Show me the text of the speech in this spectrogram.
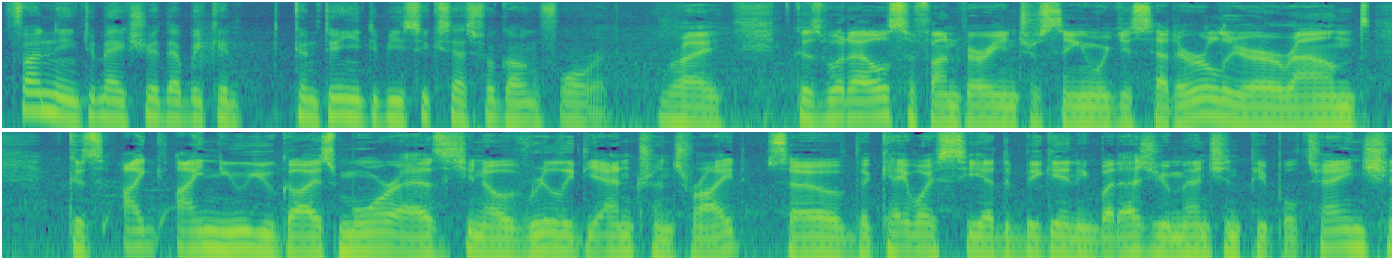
funding to make sure that we can continue to be successful going forward. Right. Because what I also found very interesting, what you said earlier around, because I, I knew you guys more as, you know, really the entrance, right? So the KYC at the beginning. But as you mentioned, people change.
